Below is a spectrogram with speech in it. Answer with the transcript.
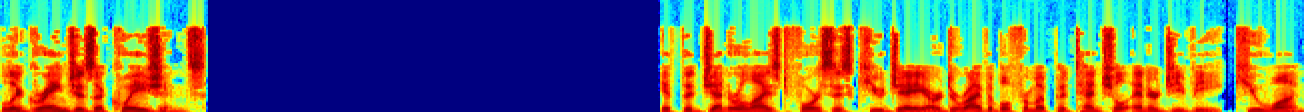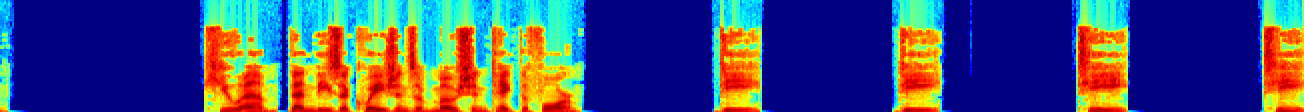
Lagrange's equations If the generalized forces Qj are derivable from a potential energy V Q1 Qm, then these equations of motion take the form d d t T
